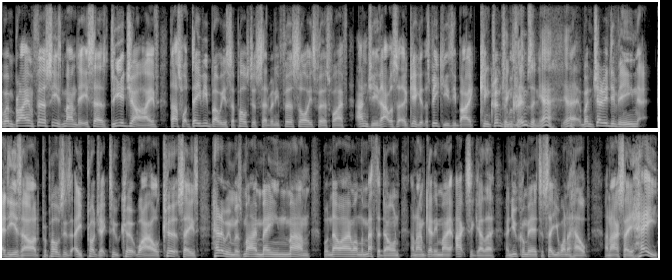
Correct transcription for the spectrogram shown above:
when Brian first sees Mandy, he says, Do you jive? That's what Davy Bowie is supposed to have said when he first saw his first wife, Angie. That was at a gig at the Speakeasy by King Crimson. King wasn't it? Crimson, yeah, yeah. Uh, when Jerry Devine, Eddie Izzard, proposes a project to Curt Wild, Curt says, Heroin was my main man, but now I'm on the methadone and I'm getting my act together, and you come here to say you want to help, and I say, Hey,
